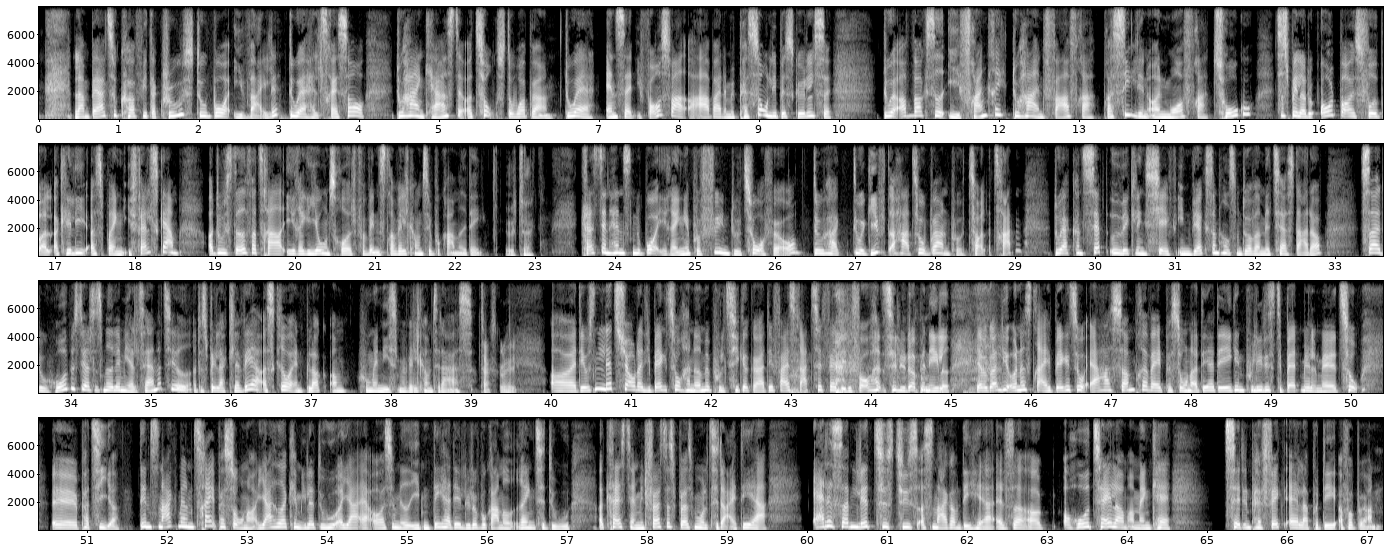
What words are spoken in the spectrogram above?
Lamberto Coffee da Cruz, du bor i Vejle. Du er 50 år. Du har en kæreste og to store børn. Du er ansat i forsvaret og arbejder med personlig beskyttelse. Du er opvokset i Frankrig, du har en far fra Brasilien og en mor fra Togo, så spiller du old boys fodbold og kan lide at springe i faldskærm, og du er stedfortræder i Regionsrådet for Venstre. Velkommen til programmet i dag. Jo, tak. Christian Hansen, du bor i Ringe på Fyn, du er 42 år, du, har, du er gift og har to børn på 12 og 13. Du er konceptudviklingschef i en virksomhed, som du har været med til at starte op. Så er du hovedbestyrelsesmedlem i Alternativet, og du spiller klaver og skriver en blog om humanisme. Velkommen til dig også. Tak skal du have. Og det er jo sådan lidt sjovt, at de begge to har noget med politik at gøre. Det er faktisk ret tilfældigt i forhold til lytterpanelet. Jeg vil godt lige understrege, at begge to er her som privatpersoner, og det her det er ikke en politisk debat mellem øh, to øh, partier. Det er en snak mellem tre personer, og jeg hedder Camilla Due, og jeg er også med i den. Det her det er lytterprogrammet Ring til Due. Og Christian, mit første spørgsmål til dig, det er, er det sådan lidt tyst-tyst at snakke om det her? Altså at overhovedet tale om, om man kan sætte en perfekt alder på det at få børn?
